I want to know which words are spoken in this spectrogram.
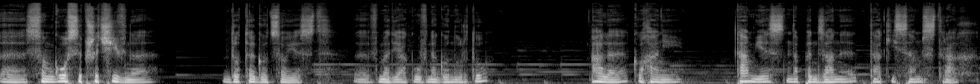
e, są głosy przeciwne do tego, co jest e, w mediach głównego nurtu, ale kochani, tam jest napędzany taki sam strach.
